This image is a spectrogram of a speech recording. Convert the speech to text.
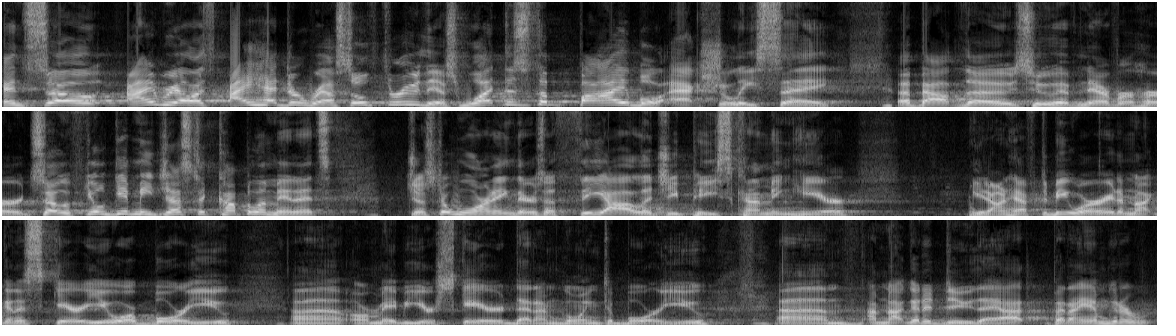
And so I realized I had to wrestle through this. What does the Bible actually say about those who have never heard? So if you'll give me just a couple of minutes, just a warning, there's a theology piece coming here. You don't have to be worried. I'm not going to scare you or bore you. Uh, or maybe you're scared that I'm going to bore you. Um, I'm not going to do that, but I am going to.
